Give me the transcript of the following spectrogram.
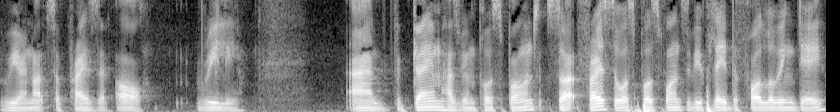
we are not surprised at all, really. And the game has been postponed. So at first, it was postponed to be played the following day,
